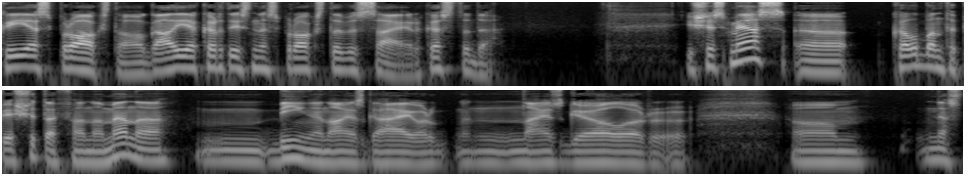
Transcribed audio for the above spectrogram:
kai jie sproksta, o gal jie kartais nesproksta visai ir kas tada? Iš esmės, uh, kalbant apie šitą fenomeną, being a nice guy or nice girl, or, um, nes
